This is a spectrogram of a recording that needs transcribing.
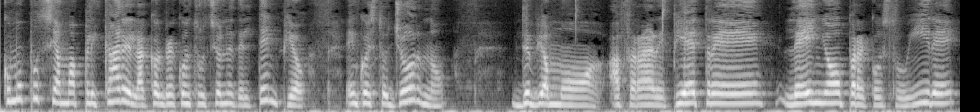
come possiamo applicare la ricostruzione del Tempio in questo giorno? Dobbiamo afferrare pietre, legno per costruire.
